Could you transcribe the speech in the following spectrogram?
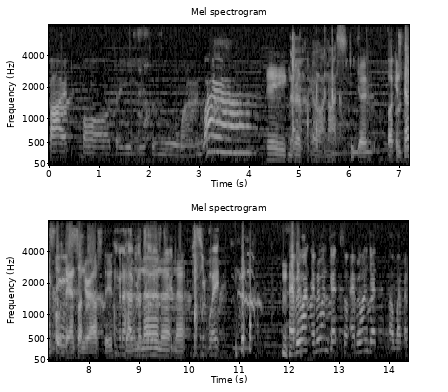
Five, four, three, two, one. Wow. Hey, congrats. Oh, nice. Yo, fucking That's default dance on your ass, dude. I'm gonna have your No, toes, no, no. Just you wait. everyone, everyone gets so everyone gets a weapon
